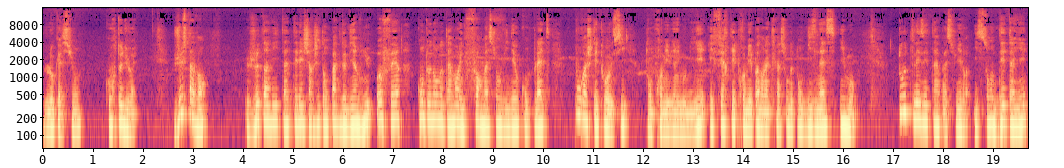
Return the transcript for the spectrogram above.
location courte durée. Juste avant, je t'invite à télécharger ton pack de bienvenue offert contenant notamment une formation vidéo complète pour acheter toi aussi ton premier bien immobilier et faire tes premiers pas dans la création de ton business IMO. Toutes les étapes à suivre y sont détaillées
